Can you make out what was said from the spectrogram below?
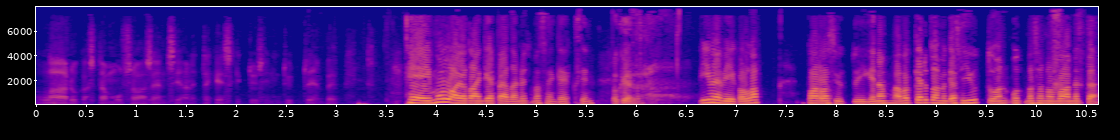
laadukasta musaa sen sijaan, että keskittyisin tyttöjen pepiin. Hei, mulla on jotain kepätä, nyt mä sen keksin. No kerro. Viime viikolla paras juttu ikinä. Mä voin kertoa, mikä se juttu on, mutta mä sanon vaan, että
